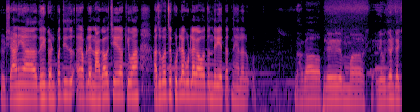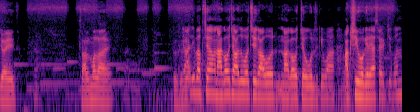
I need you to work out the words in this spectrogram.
दीडशे. आणि अ, हे गणपती ज- आपल्या नागावचे किंवा आजूबाजूच्या कुठल्या कुठल्या गावातून तरी येतात न्यायला लोक? नागाव आपले म रेवदंड्याचे आहेत. चालमाला आहे. म्हणजे दुसरं अलिबागच्या नागावच्या आजूबाजूची गावं नागाव चौल किंवा आक्षी वगैरे या साईडची पण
